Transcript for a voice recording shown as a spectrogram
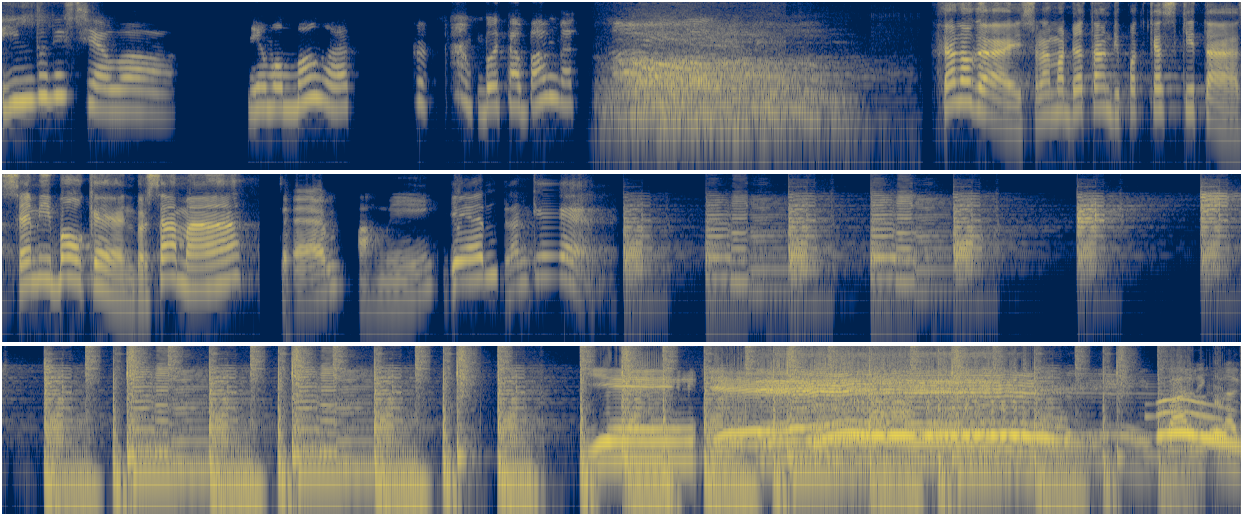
Indonesia wah nyaman banget, betah banget. Halo guys, selamat datang di podcast kita Semi Boken bersama Sam, Fahmi, Gen, dan Ken. Yeay. yeah.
